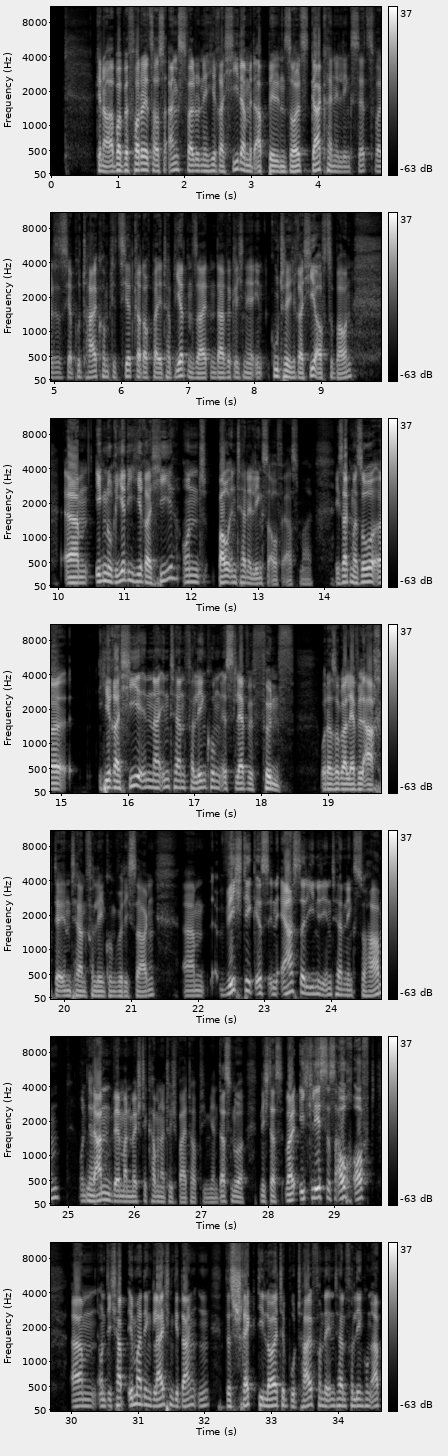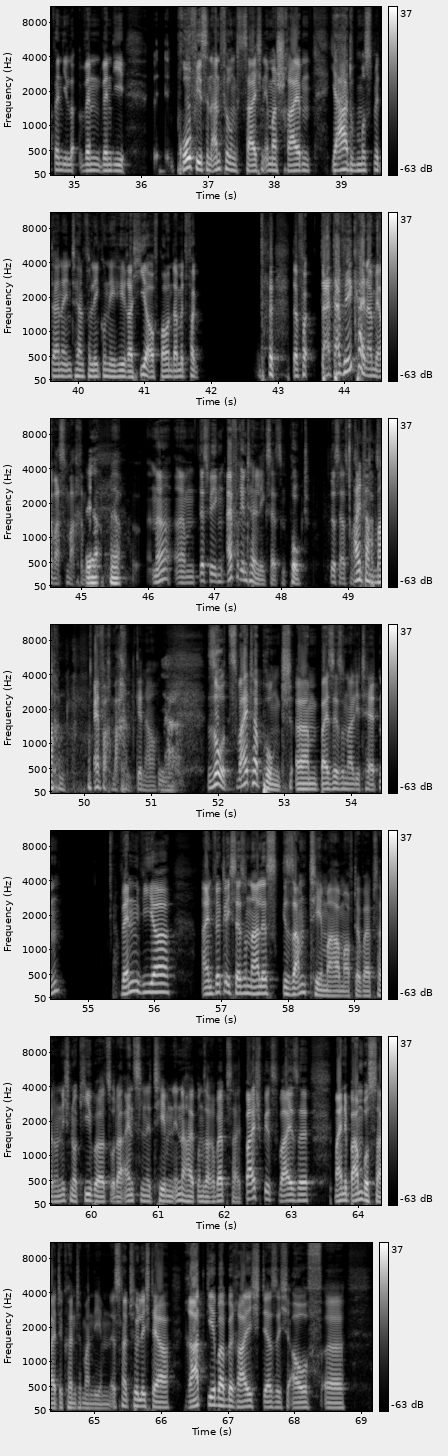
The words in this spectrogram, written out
Genau, aber bevor du jetzt aus Angst, weil du eine Hierarchie damit abbilden sollst, gar keine Links setzt, weil es ist ja brutal kompliziert, gerade auch bei etablierten Seiten, da wirklich eine gute Hierarchie aufzubauen. Ähm, ignoriere die Hierarchie und bau interne Links auf erstmal. Ich sag mal so, äh, Hierarchie in einer internen Verlinkung ist Level 5 oder sogar Level 8 der internen Verlinkung, würde ich sagen. Ähm, wichtig ist in erster Linie die internen Links zu haben. Und ja. dann, wenn man möchte, kann man natürlich weiter optimieren. Das nur nicht das, weil ich lese das auch oft ähm, und ich habe immer den gleichen Gedanken. Das schreckt die Leute brutal von der internen Verlinkung ab, wenn die, wenn, wenn die Profis in Anführungszeichen immer schreiben, ja, du musst mit deiner internen Verlinkung eine Hierarchie aufbauen, damit ver da, da, da, will keiner mehr was machen. Ja, ja. Ne? Ähm, deswegen einfach interne Links setzen. Punkt. Das erstmal. Einfach machen. Einfach machen, genau. Ja. So, zweiter Punkt ähm, bei Saisonalitäten. Wenn wir ein wirklich saisonales Gesamtthema haben auf der Website und nicht nur Keywords oder einzelne Themen innerhalb unserer Website. Beispielsweise meine Bambus-Seite könnte man nehmen. Ist natürlich der Ratgeberbereich, der sich auf äh,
